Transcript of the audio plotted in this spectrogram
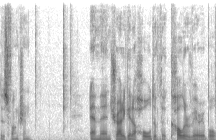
this function and then try to get a hold of the color variable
